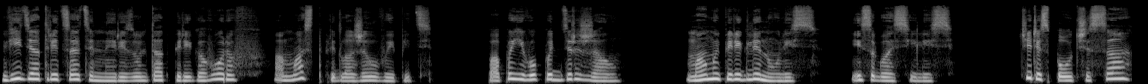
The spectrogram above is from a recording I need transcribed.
Видя отрицательный результат переговоров, Амаст предложил выпить. Папа его поддержал. Мамы переглянулись и согласились. Через полчаса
